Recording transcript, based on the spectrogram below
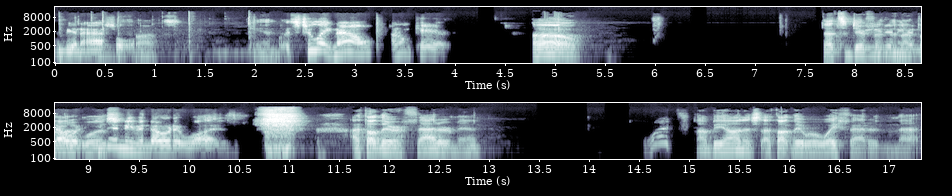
and be an asshole. Fox. And It's too late now. I don't care. Oh, that's different than I thought it you didn't even know what it was. I thought they were fatter, man. What? I'll be honest. I thought they were way fatter than that.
